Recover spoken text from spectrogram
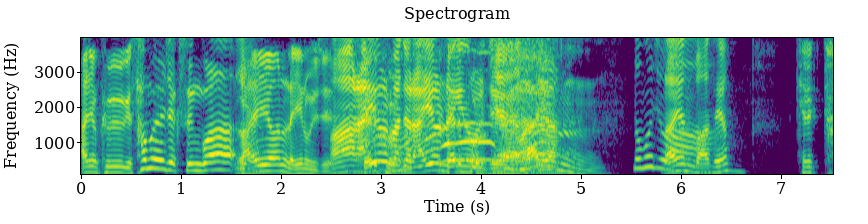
아니요, 그 사무엘 잭슨과 예. 라이언 레이놀즈. 아 라이언 데드풀. 맞아 라이언. 레이놀즈. 예, 맞아요. 음, 너무 좋아. 라이언 뭐 아세요? 캐릭터.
